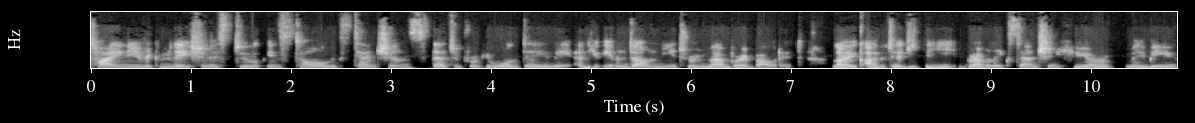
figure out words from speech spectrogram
tiny recommendation is to install extensions that improve your work daily and you even don't need to remember about it. Like I've attached the Grammarly extension here, maybe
